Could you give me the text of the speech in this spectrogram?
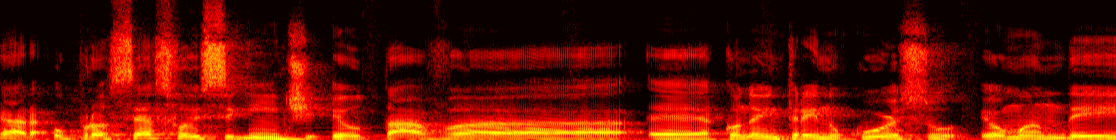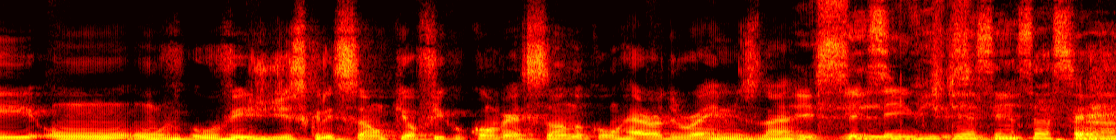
Cara, o processo foi o seguinte: eu tava. é, quando eu entrei no curso, eu mandei um, um, um vídeo de inscrição que eu fico conversando com o Harold Ramis, né? Excelente Esse vídeo é sensacional.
